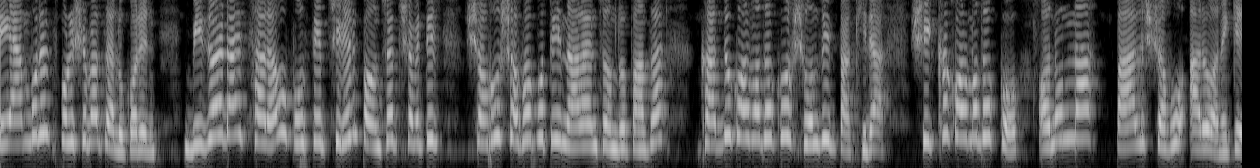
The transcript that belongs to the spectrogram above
এই অ্যাম্বুলেন্স পরিষেবা চালু করেন। বিজয় রায় ছাড়াও উপস্থিত ছিলেন পঞ্চায়েত সমিতির সহ সভাপতি নারায়ণ চন্দ্র পাঁজা, খাদ্য কর্মাধ্যক্ষ সঞ্জিত পাখিরা, শিক্ষা কর্মাধ্যক্ষ অনন্যা পাল সহ আরও অনেকে।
